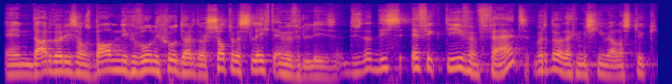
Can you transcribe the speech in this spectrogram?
En daardoor is ons balgevoel niet goed, daardoor shotten we slecht en we verliezen. Dus dat is effectief een feit, waardoor dat je misschien wel een stuk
